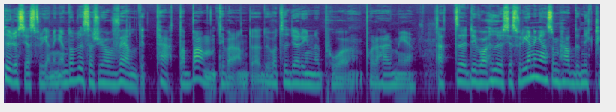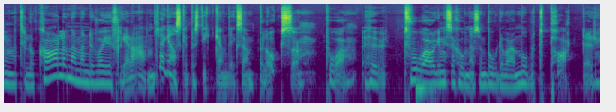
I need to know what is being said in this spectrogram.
Hyresgästföreningen, de visar sig ha väldigt täta band till varandra. Du var tidigare inne på, på det här med att eh, det var Hyresgästföreningen som hade nycklarna till lokalerna, men det var ju flera andra ganska bestickande exempel också på hur två organisationer som borde vara motparter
